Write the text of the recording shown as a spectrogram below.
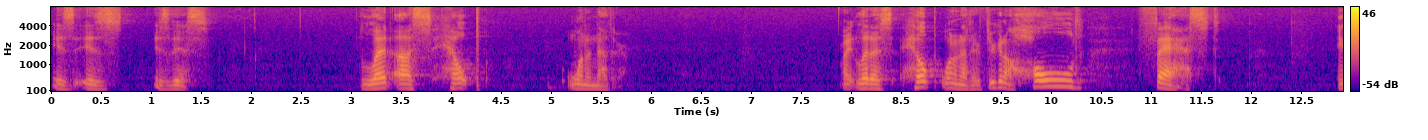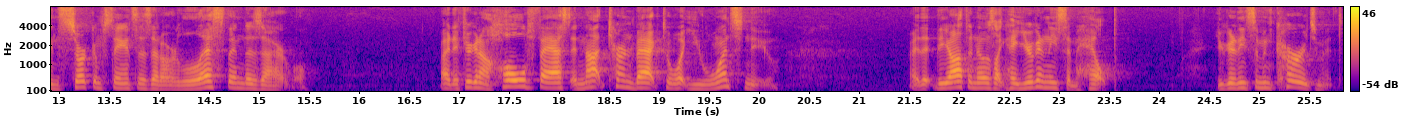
is, is, is this let us help one another. Right? Let us help one another. If you're going to hold fast in circumstances that are less than desirable, right? If you're going to hold fast and not turn back to what you once knew, right? The, the author knows, like, hey, you're going to need some help. You're going to need some encouragement.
